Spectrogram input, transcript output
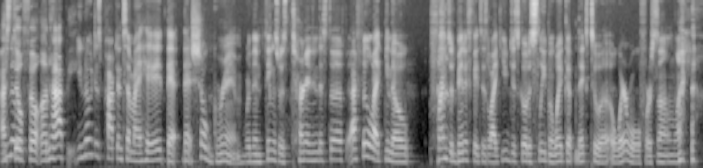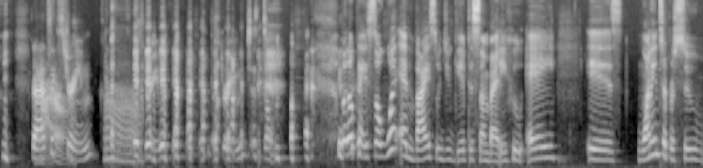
i You know- still feel unhappy You know, it just popped into my head that that show Grimm, where then things was turning into stuff. I feel like you know, friends with benefits is like you just go to sleep and wake up next to a, a werewolf or something like. That's extreme. Extreme. Extreme. I just don't know. But okay, so what advice would you give to somebody who a is wanting to pursue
